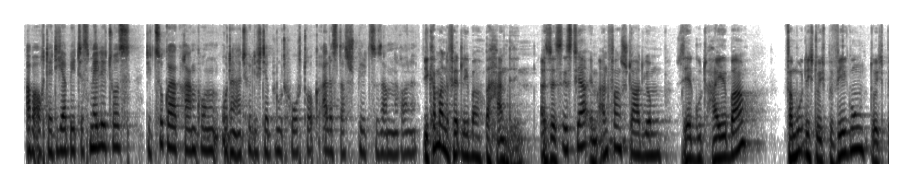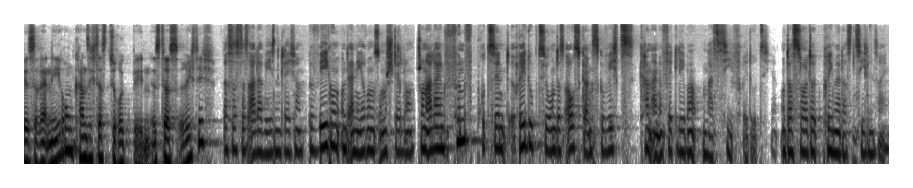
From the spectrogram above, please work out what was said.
aber auch der Diabetes mellitus, die Zuckererkrankung oder natürlich der Bluthochdruck, alles das spielt zusammen eine Rolle. Wie kann man eine Fettleber behandeln? Also es ist ja im Anfangsstadium sehr gut heilbar. Vermutlich durch Bewegung, durch bessere Ernährung kann sich das zurückbilden. Ist das richtig? Das ist das Allerwesentliche. Bewegung und Ernährungsumstellung. Schon allein 5% Reduktion des Ausgangsgewichts kann eine Fettleber massiv reduzieren. Und das sollte primär das Ziel sein.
